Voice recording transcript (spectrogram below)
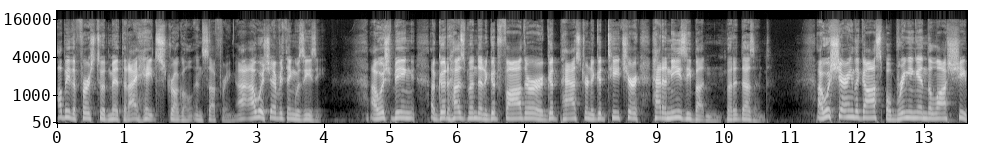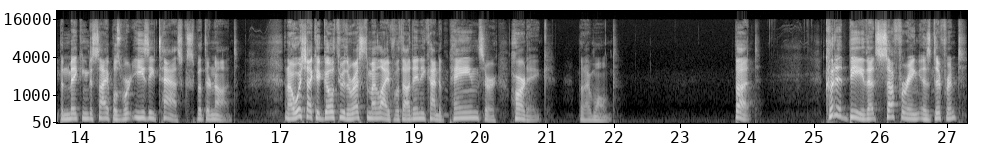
I'll be the first to admit that I hate struggle and suffering. I, I wish everything was easy. I wish being a good husband and a good father or a good pastor and a good teacher had an easy button, but it doesn't. I wish sharing the gospel, bringing in the lost sheep, and making disciples were easy tasks, but they're not. And I wish I could go through the rest of my life without any kind of pains or heartache, but I won't. But could it be that suffering is different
